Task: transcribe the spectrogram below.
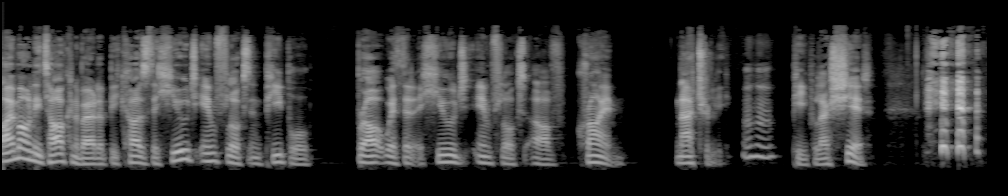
I'm only talking about it because the huge influx in people brought with it a huge influx of crime. Naturally, Mm-hmm. people are shit.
